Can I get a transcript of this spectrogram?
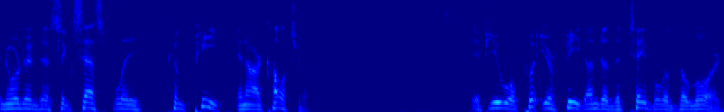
in order to successfully compete in our culture. If you will put your feet under the table of the Lord,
